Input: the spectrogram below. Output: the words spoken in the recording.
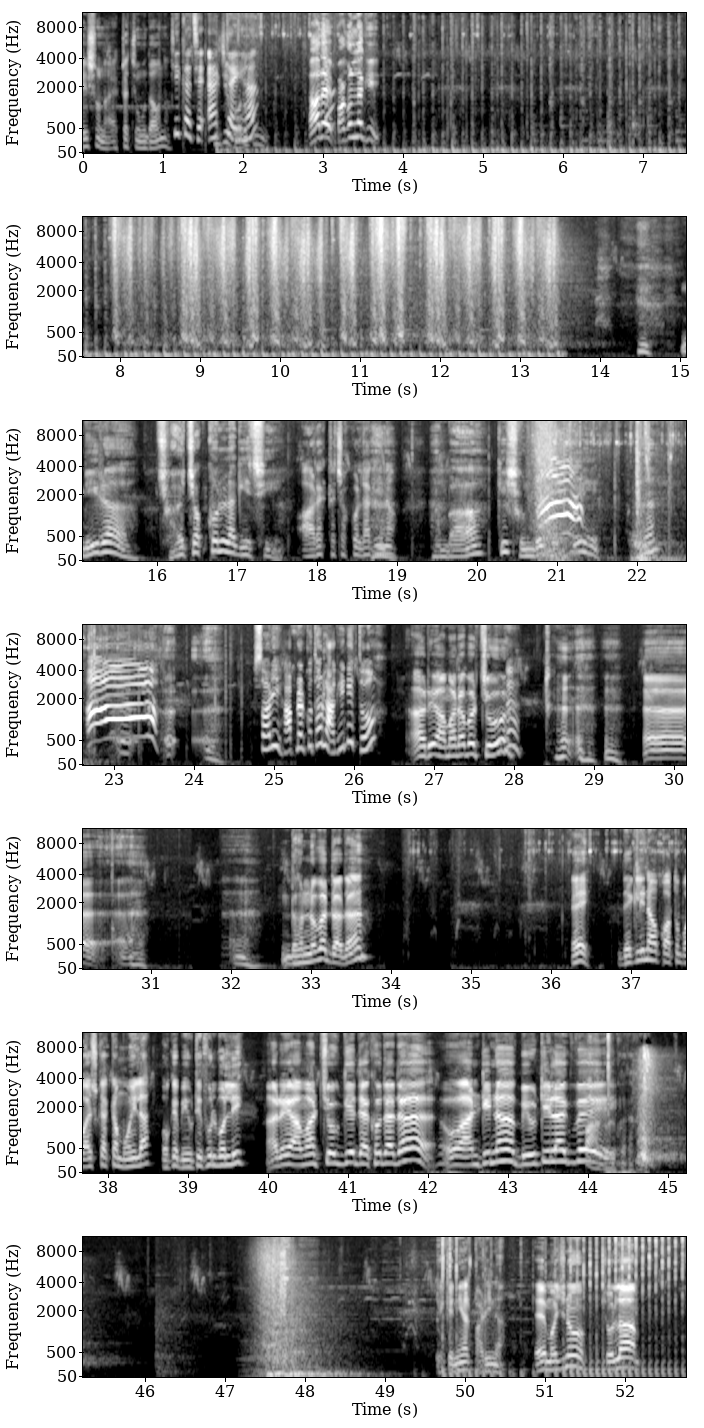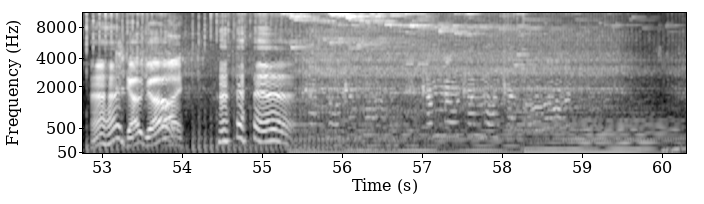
এই শোনা একটা চুমু দাও না। ঠিক আছে একটাই হ্যাঁ। আরে পাগল নাকি? মীরা ছয় চক্কর লাগিয়েছি। আর একটা চক্কর লাগিয়ে না বাহ কি সুন্দর হ্যাঁ? সরি আপনার কোথাও লাগেনি তো? আরে আমার আবার চোট। ধন্যবাদ দাদা এই দেখলি না ও কত বয়স্ক একটা মহিলা? ওকে বিউটিফুল বললি? আরে আমার চোখ দিয়ে দেখো দাদা। ও আন্টি না বিউটি লাগবে। পাগল কোথাকার। একে নিয়ে আর পারি না। এ মজনু চললাম। হ্যাঁ হ্যাঁ যাও যাও।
